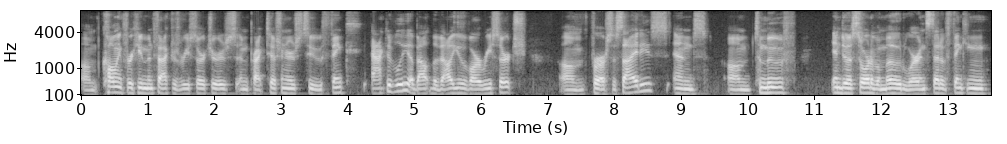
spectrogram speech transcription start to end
um, calling for human factors researchers and practitioners to think actively about the value of our research um, for our societies and to move into a sort of a mode where instead of thinking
